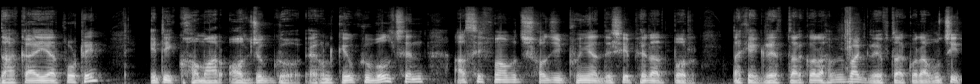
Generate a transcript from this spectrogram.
ঢাকা এয়ারপোর্টে। এটি ক্ষমার অযোগ্য। এখন কেউ কেউ বলছেন, আসিফ মাহমুদ সজীব ভুঁইয়া দেশে ফেরার পর তাকে গ্রেফতার করা হবে বা গ্রেফতার করা উচিত।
